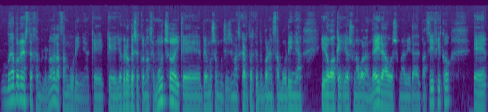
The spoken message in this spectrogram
voy a poner este ejemplo, ¿no? De la zamburiña, que, yo creo que se conoce mucho y que vemos en muchísimas cartas que te ponen zamburiña y luego aquello es una volandeira o es una vira del Pacífico. Eh,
